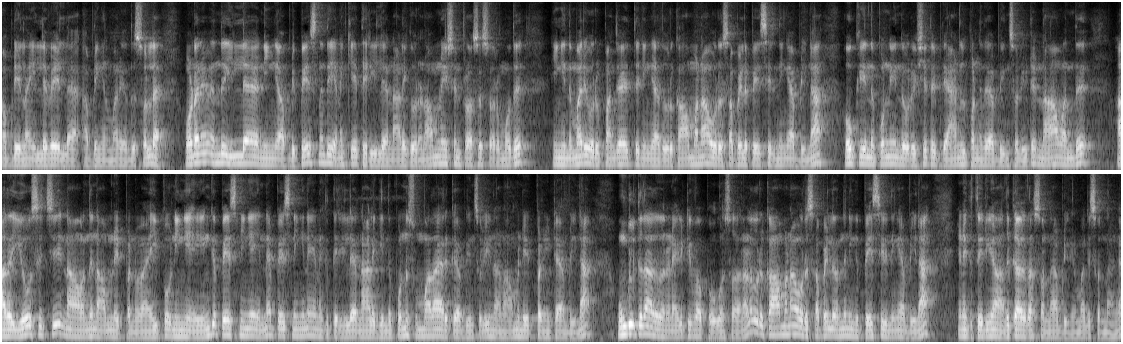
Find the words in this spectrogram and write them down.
அப்படிலாம் இல்லவே இல்லை அப்படிங்கிற மாதிரி வந்து சொல்ல. உடனே வந்து இல்லை நீங்கள் அப்படி பேசுனது எனக்கே தெரியல. நாளைக்கு ஒரு நாமினேஷன் ப்ராசஸ் வரும்போது நீங்கள் இந்த மாதிரி ஒரு பஞ்சாயத்து நீங்கள் அது ஒரு காமனாக ஒரு சபையில் பேசியிருந்தீங்க அப்படின்னா ஓகே இந்த பொண்ணு இந்த ஒரு விஷயத்தை இப்படி ஹேண்டில் பண்ணுது அப்படின்னு சொல்லிட்டு நான் வந்து அதை யோசித்து நான் வந்து நாமினேட் பண்ணுவேன். இப்போ நீங்கள் எங்கே பேசுனீங்க என்ன பேசுனீங்கன்னு எனக்கு தெரியல. நாளைக்கு இந்த பொண்ணு சும்மா தான் இருக்குது அப்படின்னு சொல்லி நான் நாமினேட் பண்ணிட்டேன் அப்படின்னா உங்களுக்கு தான் அது ஒரு நெகட்டிவாக போகும். ஸோ அதனால் ஒரு காமனாக ஒரு சபையில் வந்து நீங்கள் பேசியிருந்தீங்க அப்படின்னா எனக்கு தெரியும். அதுக்காக தான் சொன்னேன் அப்படிங்கிற மாதிரி சொன்னாங்க.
